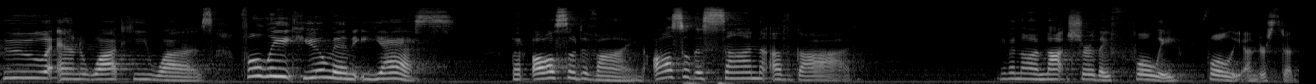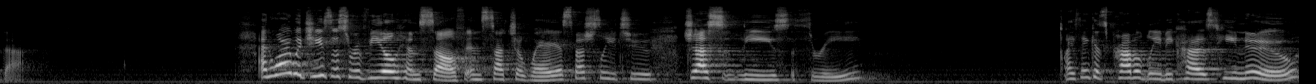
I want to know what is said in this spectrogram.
who and what he was. Fully human, yes, but also divine, also the Son of God. Even though I'm not sure they fully, fully understood that. And why would Jesus reveal himself in such a way, especially to just these three? I think it's probably because he knew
